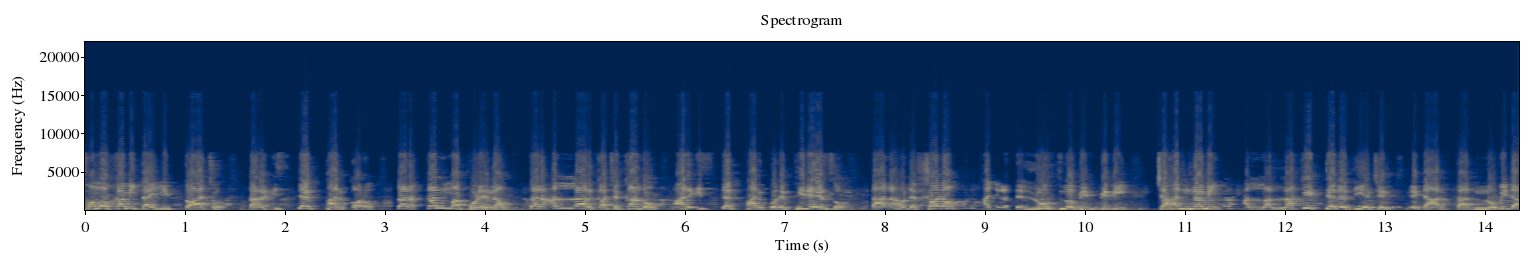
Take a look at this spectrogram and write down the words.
সমকামিতায় লিপ্ত আছো, তারা ইস্তেগফার করো, তারা কালমা পড়ে নাও, তারা আল্লাহর কাছে কাঁদো আর ইস্তেগফার করে ফিরে এসো। তা না হলে শোনো, হযরতে লূত নবীর বিবি জাহান্নামী আল্লাহ লাকির টেনে দিয়েছেন। এটা আর তার নবীরা,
